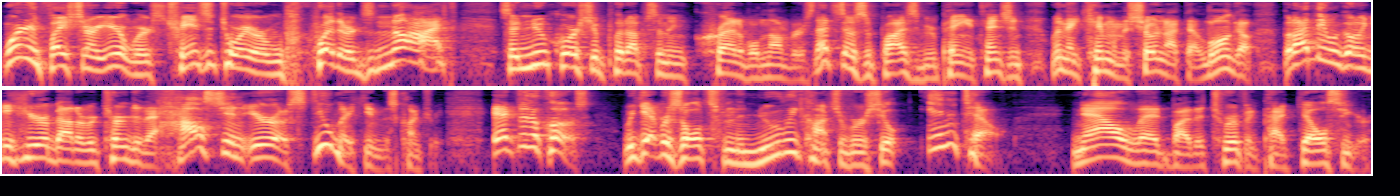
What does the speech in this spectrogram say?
We're in an inflationary year where it's transitory or whether it's not. So Nucor should put up some incredible numbers. That's no surprise if you're paying attention when they came on the show not that long ago. But I think we're going to hear about a return to the halcyon era of steelmaking in this country. After the close, we get results from the newly controversial Intel, now led by the terrific Pat Gelsinger,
